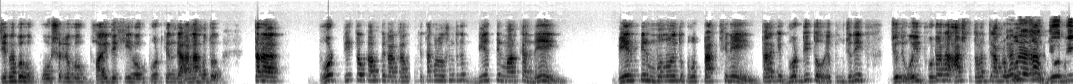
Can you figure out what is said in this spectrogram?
যেভাবে হোক কৌশলে হোক ভয় দেখিয়ে হোক ভোট কেন্দ্রে আনা হতো তারা ভোট দিত কাউকে না কাউকে তখন ওখান থেকে? বিএনপির মার্কা নেই। বিএনপির মনোনীত কোনো প্রার্থী নেই। তারা কি ভোট দিত? এবং যদি যদি ওই ভোটাররা আসতো তাহলে কি আমরা বলতাম। যদি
